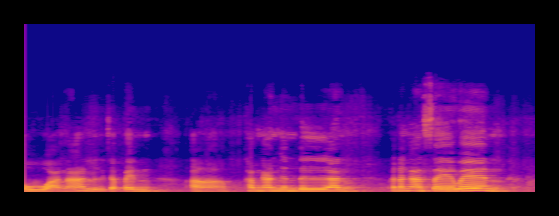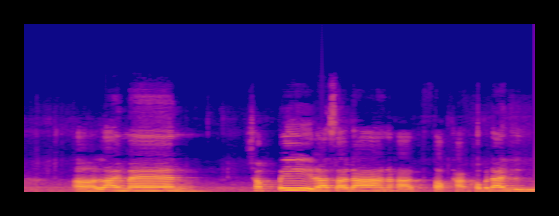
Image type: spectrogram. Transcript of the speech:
ตัวนะหรือจะเป็นอ่าทำงานเงินเดือน พนักงานเซเว่นไลน์แมน ช้อปปี้ลาซาด้านะคะ สอบถามเข้ามาได้หรือ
